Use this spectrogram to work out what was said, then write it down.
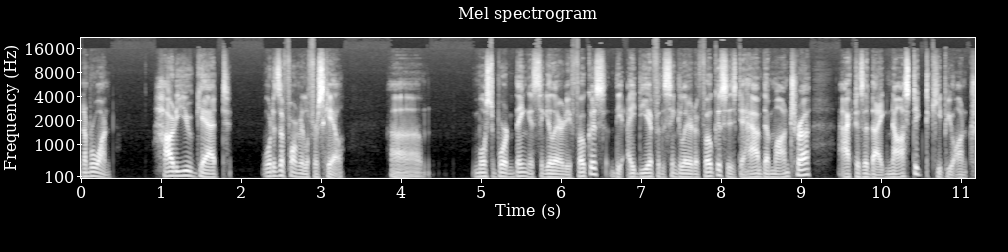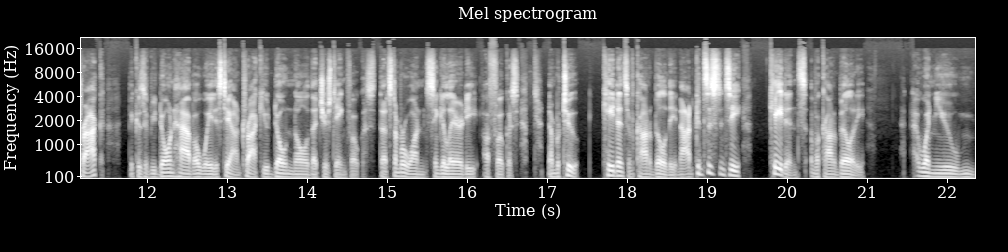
Number one, how do you get what is the formula for scale? Um, most important thing is singularity of focus. The idea for the singularity of focus is to have the mantra act as a diagnostic to keep you on track. Because if you don't have a way to stay on track, you don't know that you're staying focused. That's number one, singularity of focus. Number two, cadence of accountability, not consistency, cadence of accountability. When you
